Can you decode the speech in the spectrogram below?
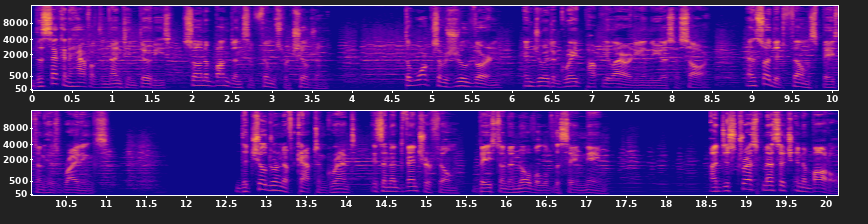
The second half of the 1930s saw an abundance of films for children. The works of Jules Verne enjoyed a great popularity in the USSR, and so did films based on his writings. The Children of Captain Grant is an adventure film based on a novel of the same name. A distress message in a bottle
